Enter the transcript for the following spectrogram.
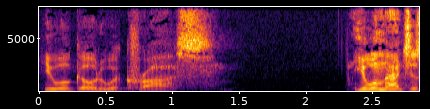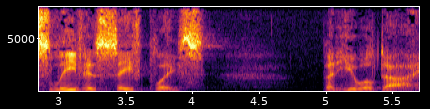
He will go to a cross. He will not just leave His safe place, but He will die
